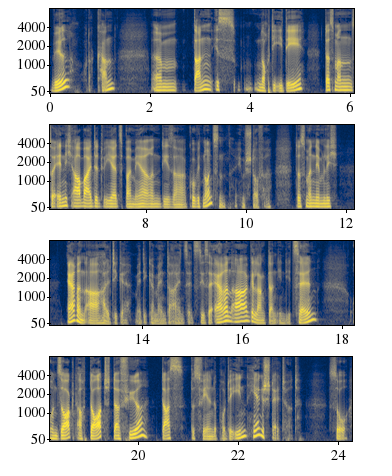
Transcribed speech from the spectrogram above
will oder kann, ähm, dann ist noch die Idee, dass man so ähnlich arbeitet wie jetzt bei mehreren dieser Covid-19-Impfstoffe, dass man nämlich RNA-haltige Medikamente einsetzt. Diese RNA gelangt dann in die Zellen und sorgt auch dort dafür, dass das fehlende Protein hergestellt wird. So.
